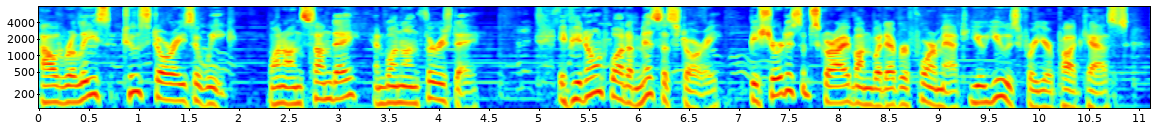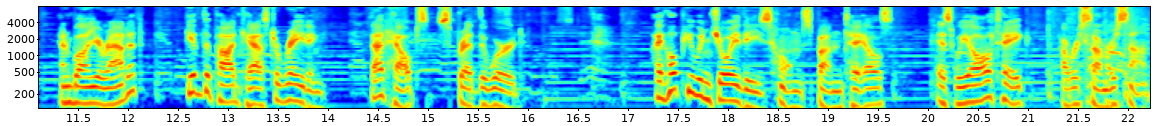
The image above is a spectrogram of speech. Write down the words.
I'll release two stories a week, one on Sunday and one on Thursday. If you don't want to miss a story, be sure to subscribe on whatever format you use for your podcasts. And while you're at it, give the podcast a rating. That helps spread the word. I hope you enjoy these homespun tales as we all take our summer sun.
